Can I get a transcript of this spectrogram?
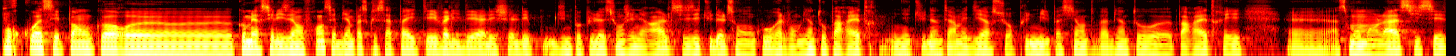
Pourquoi c'est pas encore euh, commercialisé en France? Eh bien parce que ça n'a pas été validé à l'échelle d'une population générale. Ces études, elles sont en cours, elles vont bientôt paraître. Une étude intermédiaire sur plus de 1000 patientes va bientôt paraître et à ce moment-là, si c'est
